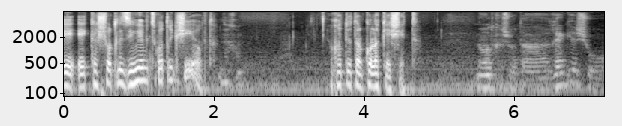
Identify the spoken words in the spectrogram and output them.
אה, אה, קשות לזיהוי הן מצוקות רגשיות. נכון. יכולות להיות על כל הקשת. מאוד קשות. הרגש הוא,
